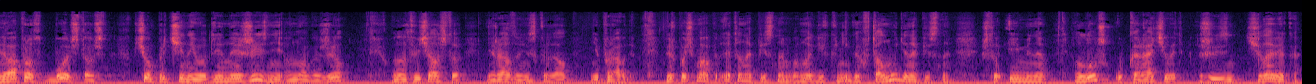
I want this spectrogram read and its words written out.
на вопрос больше того, в чем причина его длинной жизни, он много жил, он отвечал, что ни разу не сказал неправды. Между прочим, это написано во многих книгах, в Талмуде написано, что именно ложь укорачивает жизнь человека.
